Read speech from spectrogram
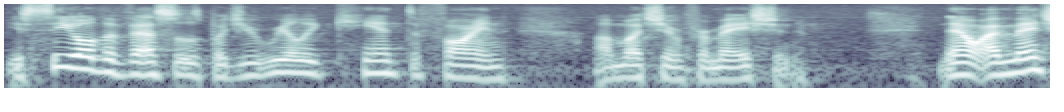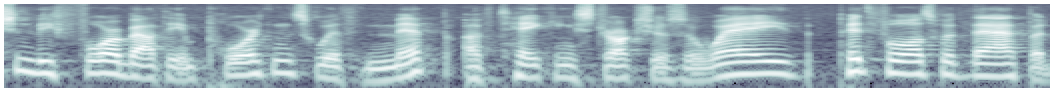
You see all the vessels, but you really can't define uh, much information. Now, I mentioned before about the importance with MIP of taking structures away, the pitfalls with that, but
